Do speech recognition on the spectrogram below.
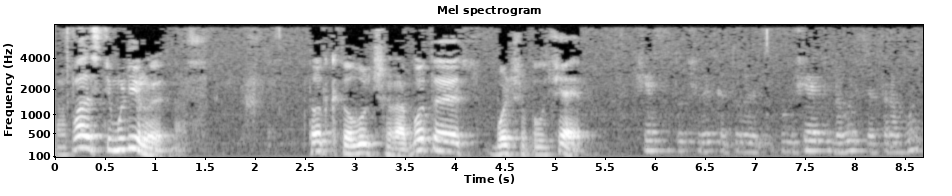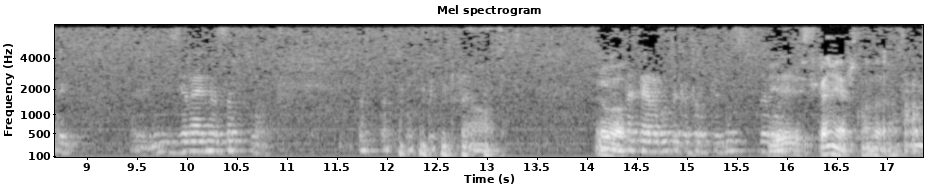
Зарплата стимулирует нас. Тот, кто лучше работает, больше получает. Счастье тот человек, который получает удовольствие от работы, э, невзирая на зарплату. Вот. такая работа, которая приносит удовольствие. Есть, конечно, да.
